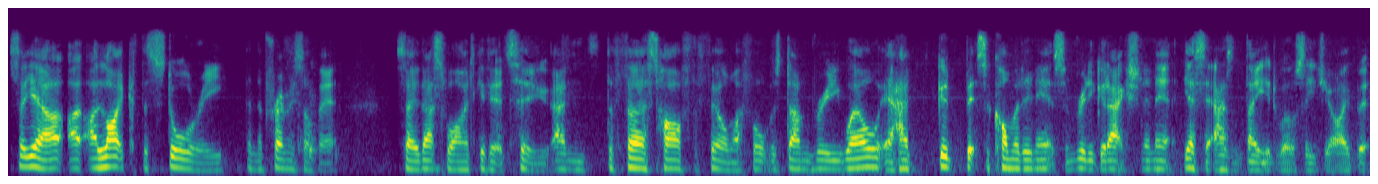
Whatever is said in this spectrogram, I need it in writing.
so yeah, I, I like the story and the premise of it. So that's why I'd give it a two. And the first half of the film I thought was done really well. It had good bits of comedy in it, some really good action in it. Yes, it hasn't dated well CGI, but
